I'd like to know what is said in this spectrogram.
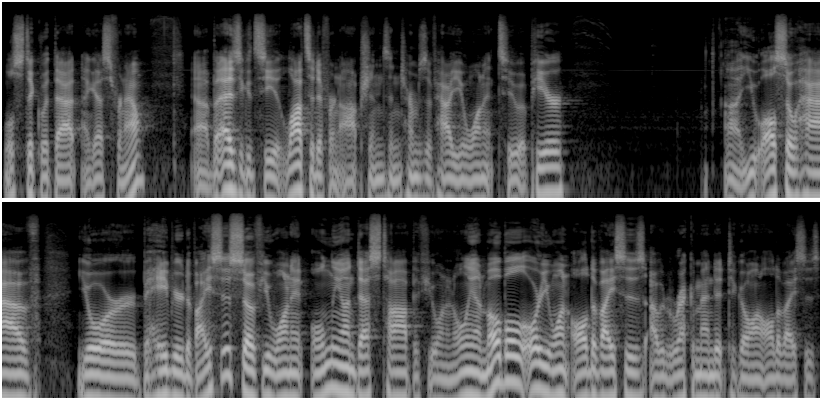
we'll stick with that, I guess, for now. Uh, but as you can see, lots of different options in terms of how you want it to appear. Uh, you also have your behavior devices. So if you want it only on desktop, if you want it only on mobile, or you want all devices, I would recommend it to go on all devices.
